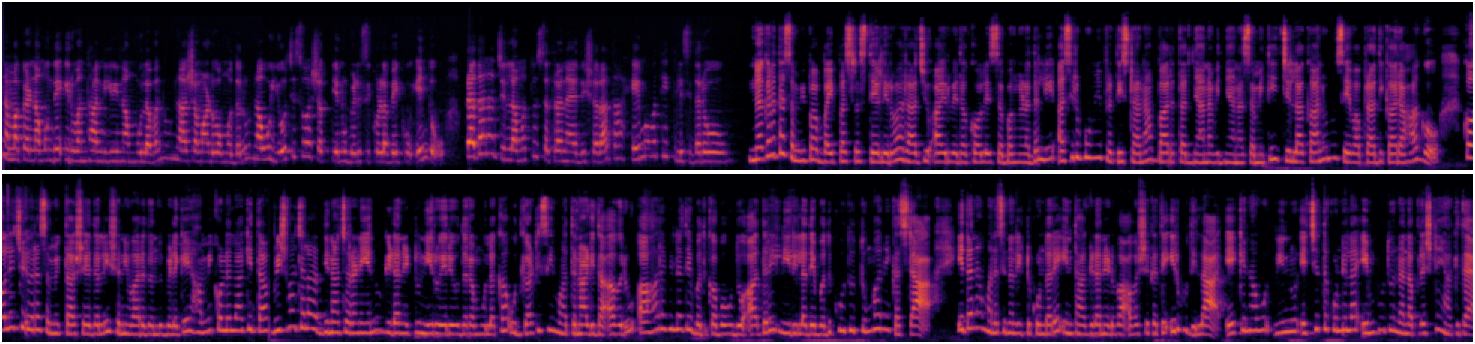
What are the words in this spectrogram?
ನಮ್ಮ ಕಣ್ಣ ಮುಂದೆ ಇರುವಂತಹ ನೀರಿನ ಮೂಲವನ್ನು ನಾಶ ಮಾಡುವ ಮೊದಲು ನಾವು ಯೋಚಿಸುವ ಶಕ್ತಿಯನ್ನು ಬೆಳೆಸಿಕೊಳ್ಳಬೇಕು ಎಂದು ಪ್ರಧಾನ ಜಿಲ್ಲಾ ಮತ್ತು ಸತ್ರ ನ್ಯಾಯಾಧೀಶರಾದ ಹೇಮಾವತಿ ತಿಳಿಸಿದರು. ನಗರದ ಸಮೀಪ ಬೈಪಾಸ್ ರಸ್ತೆಯಲ್ಲಿರುವ ರಾಜೀವ್ ಆಯುರ್ವೇದ ಕಾಲೇಜ್ ಸಭಾಂಗಣದಲ್ಲಿ ಹಸಿರು ಭೂಮಿ ಪ್ರತಿಷ್ಠಾನ, ಭಾರತ ಜ್ಞಾನ ವಿಜ್ಞಾನ ಸಮಿತಿ, ಜಿಲ್ಲಾ ಕಾನೂನು ಸೇವಾ ಪ್ರಾಧಿಕಾರ ಹಾಗೂ ಕಾಲೇಜು ಇವರ ಸಂಯುಕ್ತಾಶ್ರಯದಲ್ಲಿ ಶನಿವಾರದಂದು ಬೆಳಗ್ಗೆ ಹಮ್ಮಿಕೊಳ್ಳಲಾಗಿದ್ದ ವಿಶ್ವ ಜಲ ದಿನಾಚರಣೆಯನ್ನು ಗಿಡ ನೆಟ್ಟು ನೀರು ಎರೆಯುವುದರ ಮೂಲಕ ಉದ್ಘಾಟಿಸಿ ಮಾತನಾಡಿದ ಅವರು, ಆಹಾರವಿಲ್ಲದೆ ಬದುಕಬಹುದು, ಆದರೆ ನೀರಿಲ್ಲದೆ ಬದುಕುವುದು ತುಂಬಾನೇ ಕಷ್ಟ. ಇದನ್ನು ಮನಸ್ಸಿನಲ್ಲಿಟ್ಟುಕೊಂಡರೆ ಇಂತಹ ಗಿಡ ನೆಡುವ ಅವಶ್ಯಕತೆ ಇರುವುದಿಲ್ಲ, ಏಕೆ ನಾವು ಇನ್ನೂ ಎಚ್ಚೆತ್ತುಕೊಂಡಿಲ್ಲ ಎಂಬುದು ನನ್ನ ಪ್ರಶ್ನೆಯಾಗಿದೆ.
